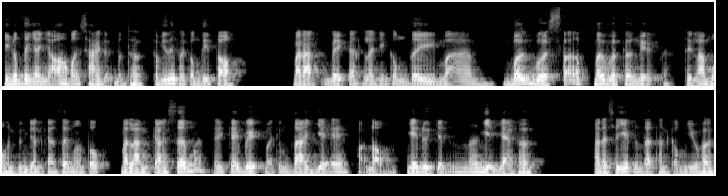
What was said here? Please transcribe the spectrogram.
những công ty nhỏ nhỏ họ vẫn xài được bình thường không nhất thiết phải công ty to mà đặc biệt á, là những công ty mà mới vừa startup mới vừa khởi nghiệp á, thì làm mô hình kinh doanh càng sớm càng tốt mà làm càng sớm á, thì cái việc mà chúng ta dễ hoạt động dễ điều chỉnh nó dễ dàng hơn và nó sẽ giúp chúng ta thành công nhiều hơn.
